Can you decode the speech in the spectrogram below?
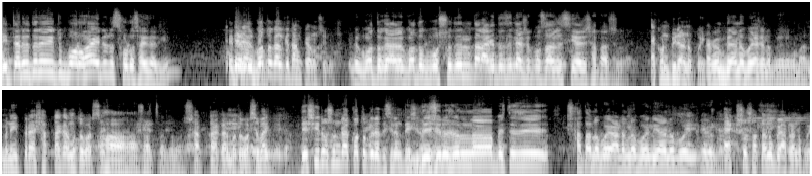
এইটার ভিতরে একটু বড় হয় এটা একটু ছোট সাইজ আর কি। এটা। গতকালকে দাম কেমন ছিল? এটা গতকাল গত পরশু দিন তার আগে ছিল একশো পঁচাশি ছিয়াশি সাতাশি। এখন বিরানব্বই। এখন বিরানব্বই একানব্বই এরকম মানে প্রায় ষাট টাকার মতো বাড়ছে। হ্যাঁ হ্যাঁ সাত সাত ষাট টাকার মতো বাড়ছে। ভাই দেশি রসুনটা কত করে দিয়েছিলেন দেশি দেশি রসুন বেচতেছি সাতানব্বই আটানব্বই নিরানব্বই এরকম। একশো সাতানব্বই আটানব্বই।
